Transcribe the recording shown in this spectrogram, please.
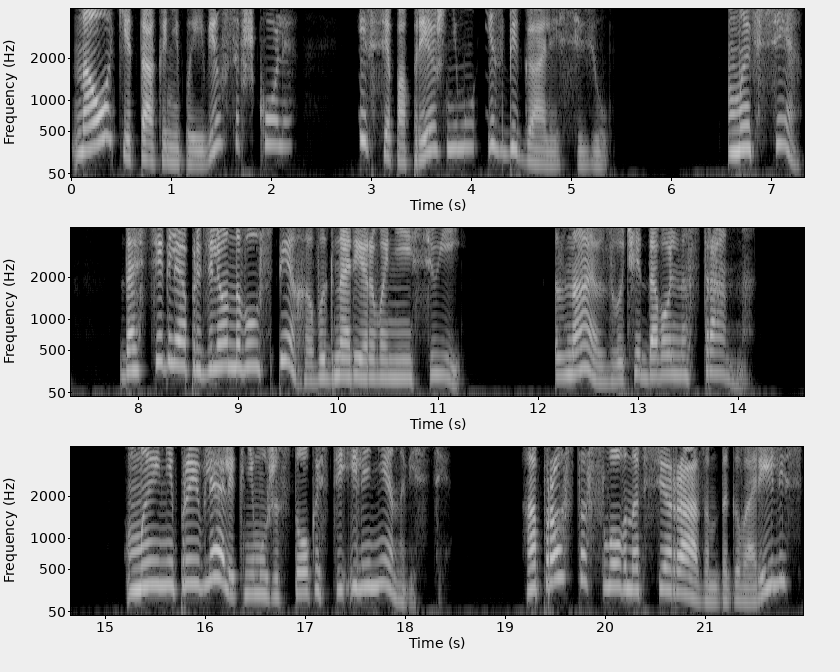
Наоки так и не появился в школе, и все по-прежнему избегали Сью. Мы все достигли определенного успеха в игнорировании Сюи. Знаю, звучит довольно странно. Мы не проявляли к нему жестокости или ненависти, а просто словно все разом договорились,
